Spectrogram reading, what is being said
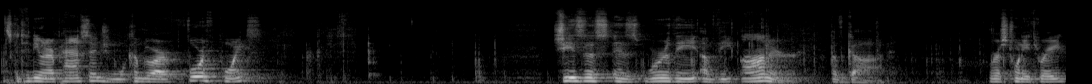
Let's continue in our passage and we'll come to our fourth point. Jesus is worthy of the honor of God. Verse 23.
